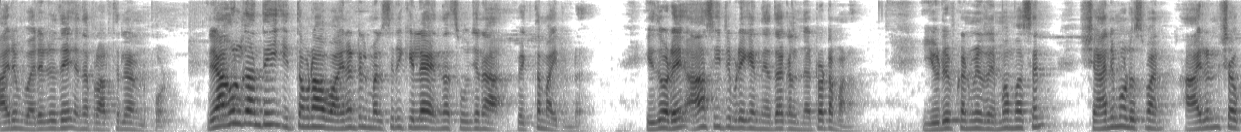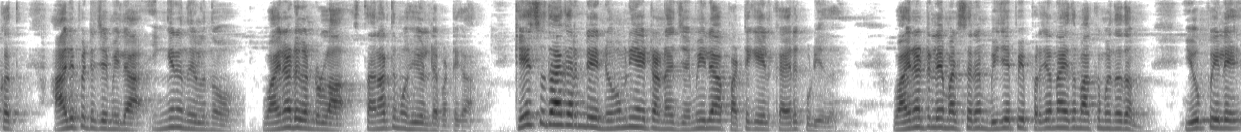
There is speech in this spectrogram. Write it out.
ആരും വരരുതേ എന്ന പ്രാർത്ഥനയാണ് ഇപ്പോൾ. രാഹുൽ ഗാന്ധി ഇത്തവണ വയനാട്ടിൽ മത്സരിക്കില്ല എന്ന സൂചന വ്യക്തമായിട്ടുണ്ട്. ഇതോടെ ആ സീറ്റ് പിടിക്കാൻ നേതാക്കൾ നെട്ടോട്ടമാണ്. U D F convener M M Hassan Shanimol Usman Arun Shoukath Alippatta Jameela ഇങ്ങനെ നീളുന്നു. വയനാട് കണ്ടുള്ള സ്ഥാനാർത്ഥി മോഹികളുടെ പട്ടിക. കെ സുധാകരന്റെ നോമിനിയായിട്ടാണ് ജമീല പട്ടികയിൽ കയറിക്കൂടിയത്. വയനാട്ടിലെ മത്സരം ബി ജെ പി പ്രചരണായുധമാക്കുമെന്നതും യു പിയിലെ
